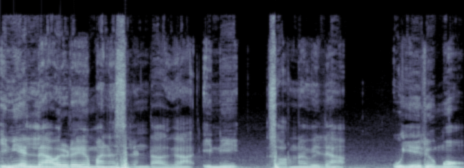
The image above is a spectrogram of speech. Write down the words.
ഇനി എല്ലാവരുടെയും മനസ്സിലുണ്ടാകുക ഇനി സ്വർണവില ഉയരുമോ?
